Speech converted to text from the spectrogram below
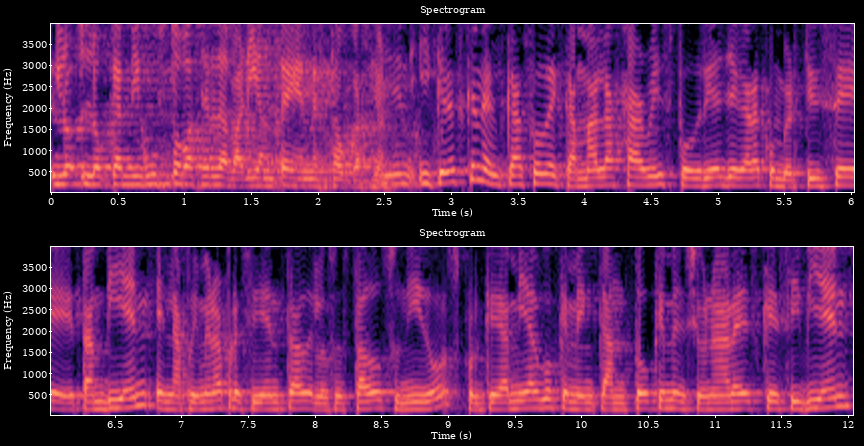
lo, que a mi gusto va a ser la variante en esta ocasión. ¿Y crees que en el caso de Kamala Harris podría llegar a convertirse también en la primera presidenta de los Estados Unidos? Porque a mí algo que me encantó que mencionara es que si bien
